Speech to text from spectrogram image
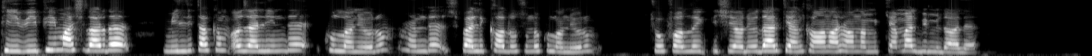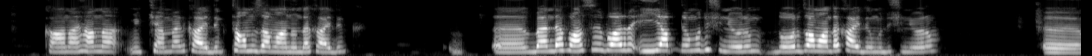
PvP maçlarda milli takım özelliğinde kullanıyorum. Hem de Süper Lig kadrosunda kullanıyorum. Çok fazla işe yarıyor derken Kaan Ayhan'la mükemmel bir müdahale. Kaan Ayhan'la mükemmel kaydık. Tam zamanında kaydık. Ee, ben defansı bu arada iyi yaptığımı düşünüyorum. Doğru zamanda kaydığımı düşünüyorum. Ee,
